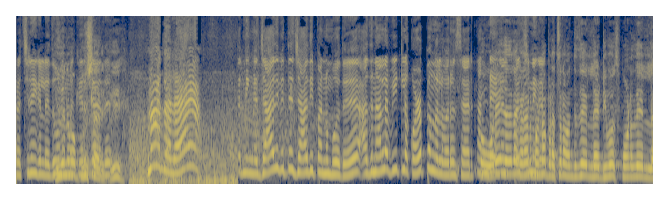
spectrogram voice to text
பிரச்சனைகள் இது நம்ம புதுசா இருக்கு. நீங்க ஜாதி வித்து ஜாதி பண்ணும்போது அதனால வீட்டுல குழப்பங்கள் வரும் சார். ஒரே ஜாதியில கல்யாணம் பண்ணா பிரச்சனை வந்ததே இல்ல டிவோர்ஸ் போனதே இல்ல.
